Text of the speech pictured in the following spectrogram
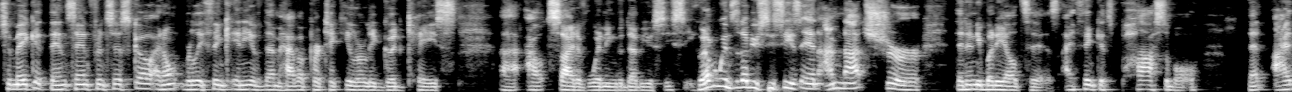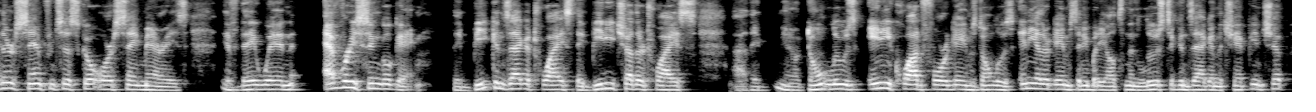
to make it than San Francisco. I don't really think any of them have a particularly good case uh, outside of winning the WCC. Whoever wins the WCC is in. I'm not sure that anybody else is. I think it's possible that either San Francisco or St. Mary's, if they win every single game, they beat Gonzaga twice. They beat each other twice. Uh, they, you know, don't lose any quad four games. Don't lose any other games to anybody else, and then lose to Gonzaga in the championship.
